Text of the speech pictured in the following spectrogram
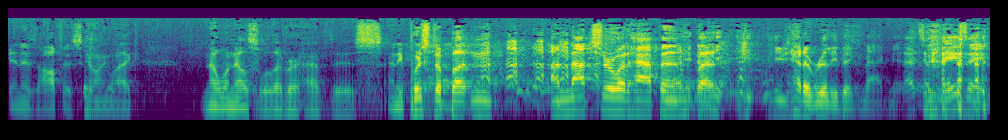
in his office going like, "No one else will ever have this," and he pushed a button. I'm not sure what happened, but he, he, he had a really big magnet. That's amazing.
